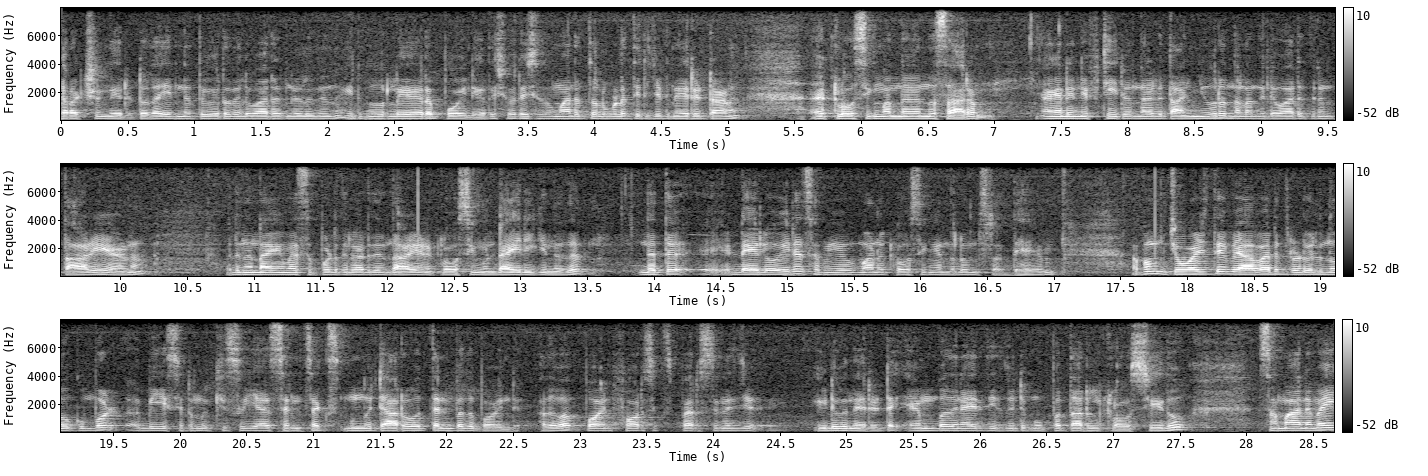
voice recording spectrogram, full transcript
കറക്ഷൻ നേരിട്ടു. അതായത് ഇന്നത്തെ ഉയർന്ന നിലവാരങ്ങളിൽ നിന്ന് ഇരുന്നൂറിലേറെ പോയിന്റ് ഏകദേശം ഒരു ശതമാനത്തോളം തിരിച്ചടി നേരിട്ടാണ് ക്ലോസിംഗ് വന്നതെന്ന് സാരം. അങ്ങനെ നിഫ്റ്റി ഇരുപത്തിനാലത്ത് അഞ്ഞൂറ് എന്നുള്ള നിലവാരത്തിനും താഴെയാണ് ഒരു നിർണായകമായ സപ്പോർട്ട് നിലവാരത്തിന് താഴെയാണ് ക്ലോസിംഗ് ഉണ്ടായിരിക്കുന്നത്. ഇന്നത്തെ ഡേ ലോയിലെ സമീപമാണ് ക്ലോസിംഗ് എന്നുള്ളതും ശ്രദ്ധേയം. അപ്പം ചൊവ്വാഴ്ചത്തെ വ്യാപാരത്തിനൊടുവിൽ നോക്കുമ്പോൾ ബി എസ് എഡ് മുഖ്യസൂയ സെൻസെക്സ് മുന്നൂറ്റി അറുപത്തൊൻപത് പോയിന്റ് അഥവാ പോയിന്റ് ഫോർ സിക്സ് പെർസെന്റേജ് ഇടിവ് നേരിട്ട് എൺപതിനായിരത്തി ഇരുന്നൂറ്റി മുപ്പത്താറിൽ ക്ലോസ് ചെയ്തു. സമാനമായി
